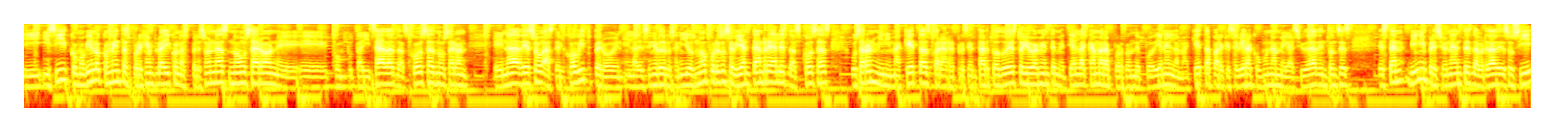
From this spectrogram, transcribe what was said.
y, sí, como bien lo comentas, por ejemplo, ahí con las personas no usaron eh, eh, computarizadas las cosas, no usaron eh, nada de eso hasta el Hobbit, pero en, la del Señor de los Anillos no, por eso se veían tan reales las cosas, usaron mini maquetas para representar todo esto y obviamente metían la cámara por donde podían en la maqueta para que se viera como una mega ciudad, entonces están bien impresionantes, la verdad, eso sí,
